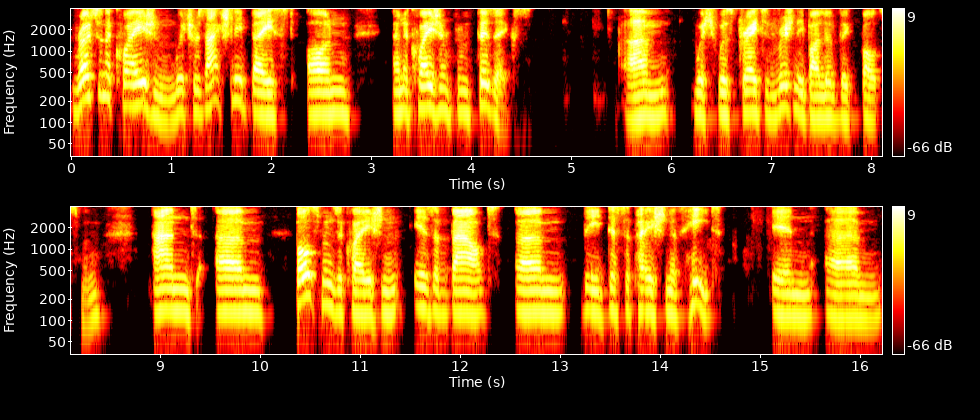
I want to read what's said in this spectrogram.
wrote an equation which was actually based on an equation from physics, um, which was created originally by Ludwig Boltzmann. And um, Boltzmann's equation is about um, the dissipation of heat in um,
